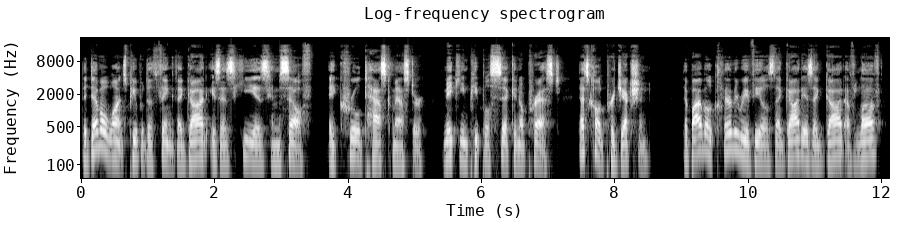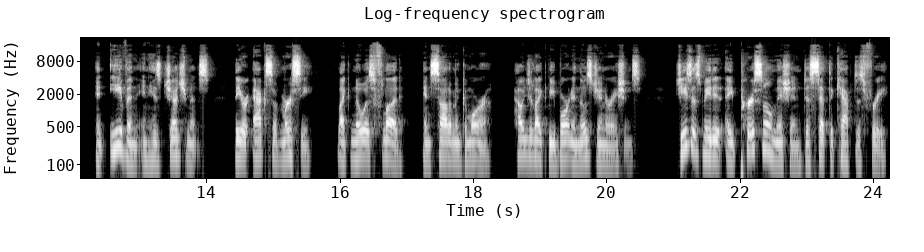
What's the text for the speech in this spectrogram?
The devil wants people to think that God is as he is himself, a cruel taskmaster, making people sick and oppressed, That's called projection. The Bible clearly reveals that God is a God of love, and even in his judgments, they are acts of mercy, like Noah's flood and Sodom and Gomorrah. How would you like to be born in those generations? Jesus made it a personal mission to set the captives free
